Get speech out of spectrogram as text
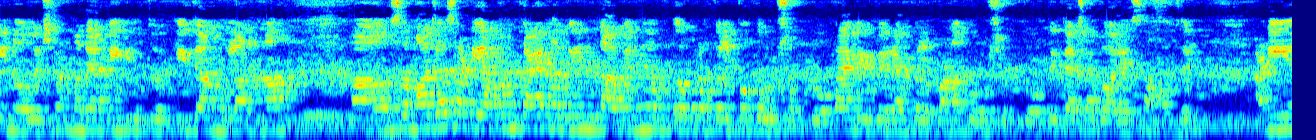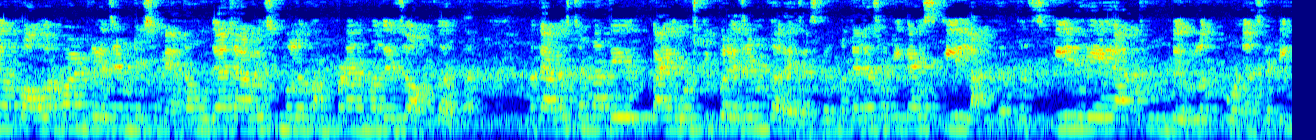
इनोव्हेशनमध्ये आम्ही घेतो की त्या मुलांना समाजासाठी आपण काय नवीन नाविन्य प्रकल्प करू शकतो काय वेगवेगळ्या कल्पना करू शकतो ते त्याच्याद्वारे समजेल. आणि पॉवर पॉईंट प्रेझेंटेशन आहे. आता उद्या ज्यावेळेस मुलं कंपन्यांमध्ये जॉब करतात मग त्यावेळेस त्यांना ते काही गोष्टी प्रेझेंट करायच्या असतात. मग त्याच्यासाठी काही स्किल लागतात. तर स्किल हे या थ्रू डेव्हलप होण्यासाठी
